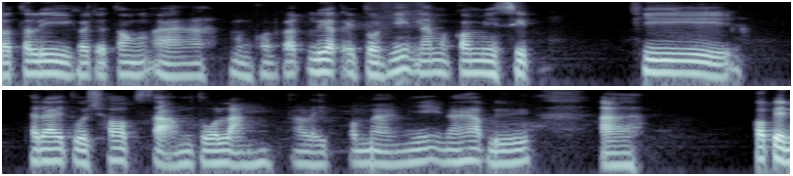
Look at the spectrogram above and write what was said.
ลอตเตอรี่ก็จะต้องอ่าบางคนก็เลือกไอ้ตัวนี้นะมันก็มีสิทธิ์ที่ถ้าได้ตัวชอบ 3 ตัวหลังอะไรประมาณนี้นะครับ หรืออ่าก็เป็น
